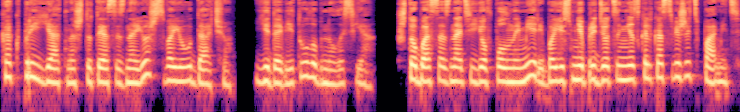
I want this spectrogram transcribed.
«Как приятно, что ты осознаешь свою удачу», — ядовито улыбнулась я. «Чтобы осознать ее в полной мере, боюсь, мне придется несколько освежить память».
